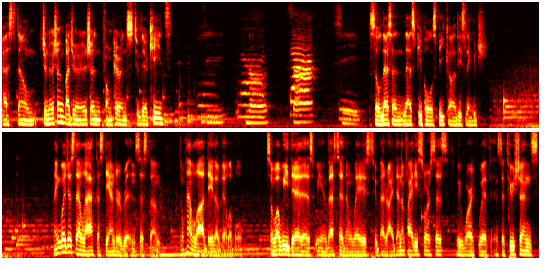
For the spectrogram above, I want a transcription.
passed down generation by generation from parents to their kids. So less and less people speak uh, this language. Languages that lack a standard written system don't have a lot of data available. So what we did is we invested in ways to better identify these sources. We worked with institutions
